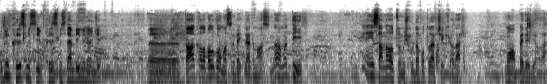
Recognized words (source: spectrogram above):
bugün Christmas Eve, Christmas'ten bir gün önce Ee, daha kalabalık olmasını beklerdim aslında ama değil. Yine insanlar oturmuş burada fotoğraf çekiyorlar. Muhabbet ediyorlar.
